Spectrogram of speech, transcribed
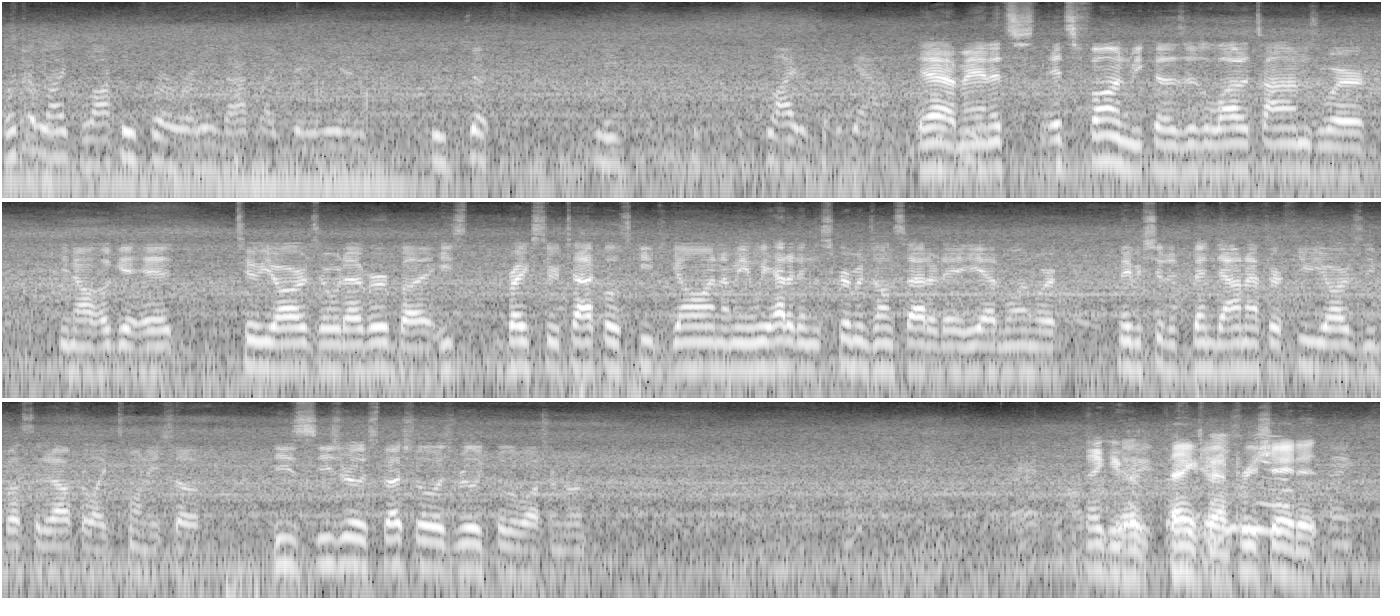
What's it like blocking for a running back like Damien, who just needs to slide into the gap? Yeah, man, it's it's fun because there's a lot of times where, you know, he'll get hit two yards or whatever, but he breaks through tackles, keeps going. I mean, we had it in the scrimmage on Saturday. He had one where maybe should have been down after a few yards and he busted it out for like 20. So he's he's really special. It's really cool to watch him run. All right. Thank you. Thanks, man. Appreciate it. Thanks.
